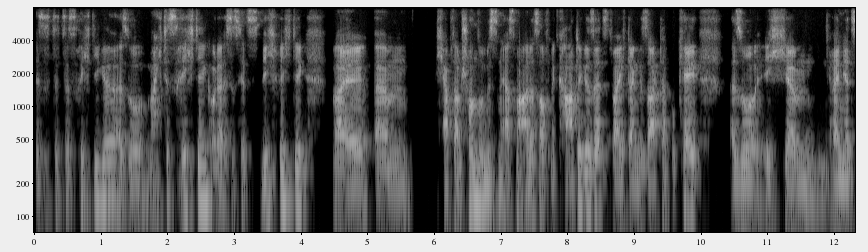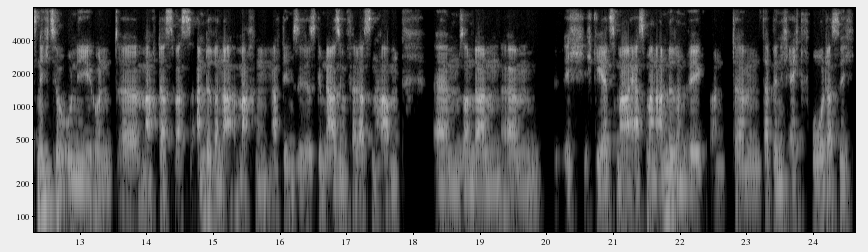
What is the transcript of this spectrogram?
ist es jetzt das Richtige? Also mache ich das richtig oder ist es jetzt nicht richtig? Weil ähm, ich habe dann schon so ein bisschen erstmal alles auf eine Karte gesetzt, weil ich dann gesagt habe, okay, also ich ähm, renne jetzt nicht zur Uni und äh, mache das, was andere na machen, nachdem sie das Gymnasium verlassen haben, ähm, sondern ähm, ich, ich gehe jetzt mal erstmal einen anderen Weg. Und ähm, da bin ich echt froh, dass ich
